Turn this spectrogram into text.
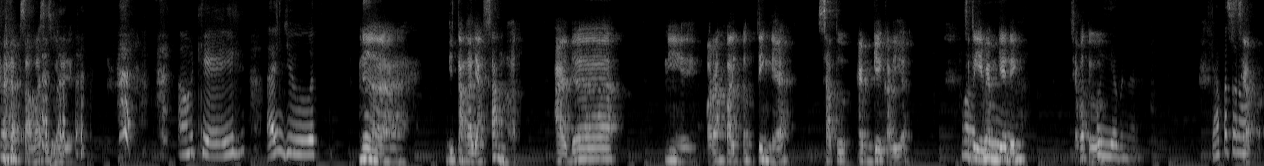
Sama sih sebenarnya. Oke, lanjut. Nah, di tanggal yang sama ada nih orang paling penting ya, satu MG kali ya. Satu Waduh. IMMG, Ding. Siapa Oh tuh? iya bener. Siapa tuh? Siapa?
